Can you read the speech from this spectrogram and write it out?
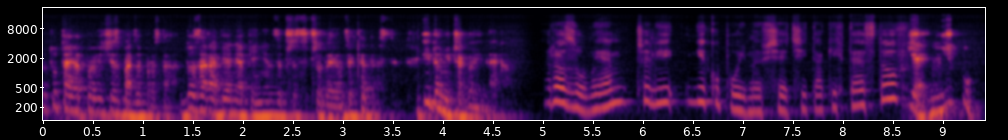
no tutaj odpowiedź jest bardzo prosta. Do zarabiania pieniędzy przez sprzedających te testy i do niczego innego. Rozumiem, czyli nie kupujmy w sieci takich testów? Nie, nie kupujmy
